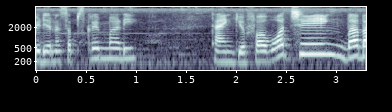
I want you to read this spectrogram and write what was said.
ವಿಡಿಯೋನ ಸಬ್ಸ್ಕ್ರೈಬ್ ಮಾಡಿ. Thank you for watching bye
